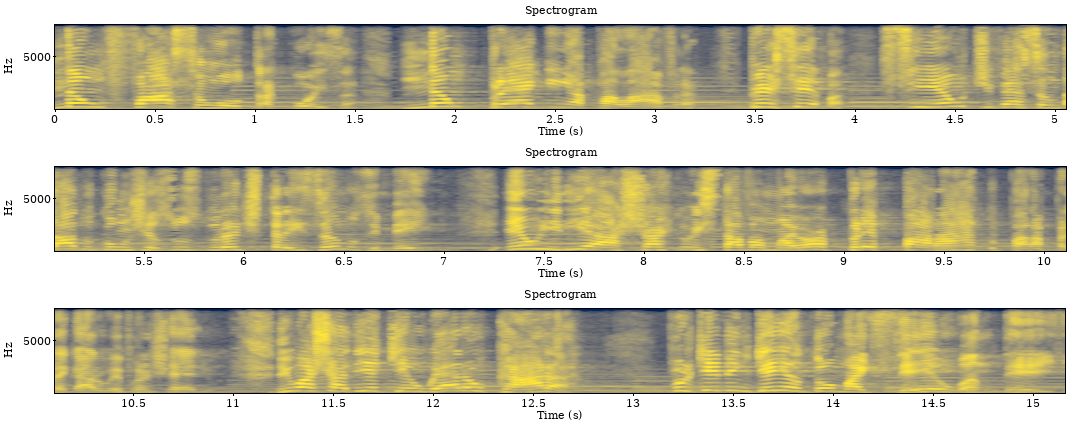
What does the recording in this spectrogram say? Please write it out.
não façam outra coisa, não preguem a palavra. Perceba, se eu tivesse andado com Jesus durante três anos e meio, eu iria achar que eu estava maior preparado para pregar o Evangelho, eu acharia que eu era o cara, porque ninguém andou, mas eu andei.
